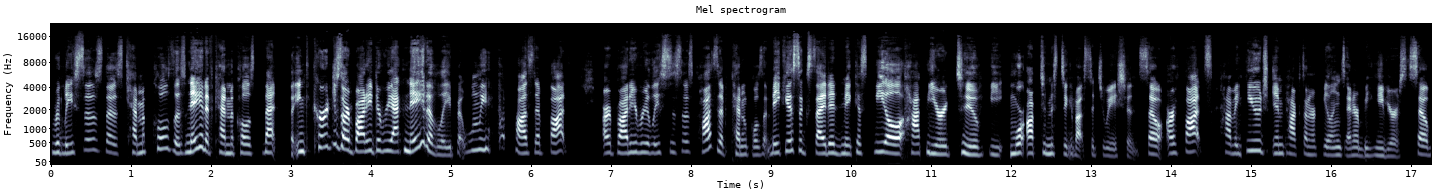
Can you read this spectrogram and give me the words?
releases those chemicals, those negative chemicals that encourages our body to react negatively. But when we have positive thoughts, our body releases those positive chemicals that make us excited, make us feel happier to be more optimistic about situations. So our thoughts have a huge impact on our feelings and our behaviors. So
